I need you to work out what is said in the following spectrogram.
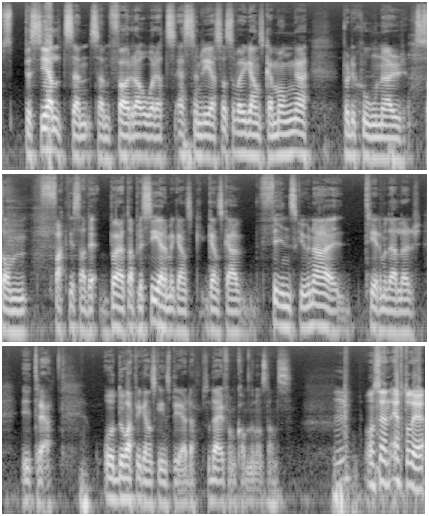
speciellt sen, sen förra årets SM-resa så var det ganska många produktioner som faktiskt hade börjat applicera med ganska, ganska finskurna 3D-modeller i trä. Och då vart vi ganska inspirerade. Så därifrån kom det någonstans. Mm. Och sen efter det,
